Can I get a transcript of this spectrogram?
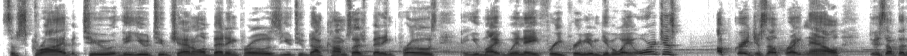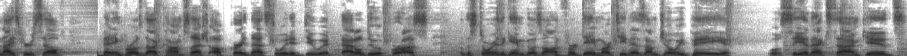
Subscribe to the YouTube channel of Betting Pros, youtube.com slash betting pros, and you might win a free premium giveaway or just upgrade yourself right now. Do something nice for yourself. Bettingpros.com slash upgrade. That's the way to do it. That'll do it for us. But the story of the game goes on. For Dane Martinez, I'm Joey P. We'll see you next time, kids.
